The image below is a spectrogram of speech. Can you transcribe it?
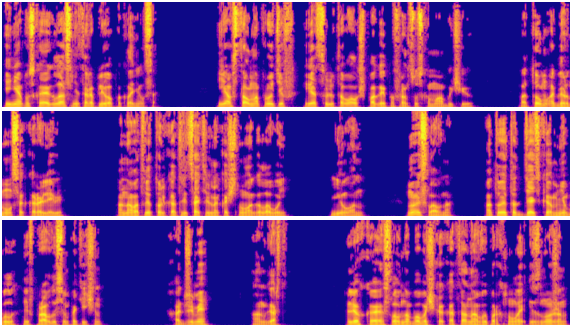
и, не опуская глаз, неторопливо поклонился. Я встал напротив и отсалютовал шпагой по французскому обычаю. Потом обернулся к королеве. Она в ответ только отрицательно качнула головой. Не он. Ну и славно. А то этот дядька мне был и вправду симпатичен. Хаджиме. Ангард. Легкая, словно бабочка катана, выпорхнула из ножен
